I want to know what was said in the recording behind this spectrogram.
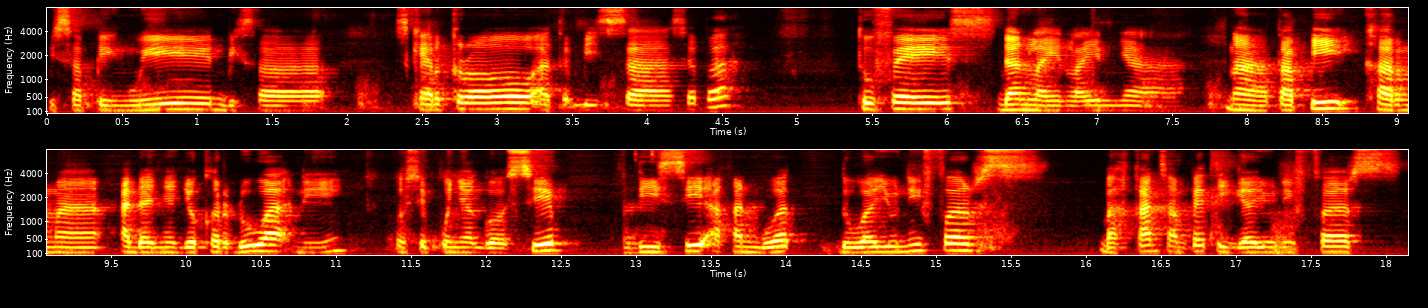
Bisa Penguin, bisa Scarecrow, atau bisa siapa? Two-Face, dan lain-lainnya. Nah, tapi karena adanya Joker 2 nih, gosip punya gosip, DC akan buat dua universe, bahkan sampai tiga universe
